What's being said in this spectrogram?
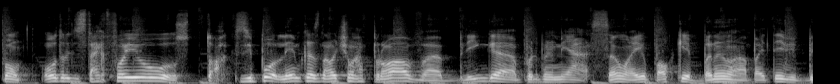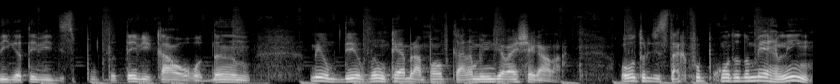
Bom, outro destaque foi os toques e polêmicas na última prova. Briga por premiação aí, o pau quebrando, rapaz. Teve briga, teve disputa, teve carro rodando. Meu Deus, foi um quebra-pau do caramba, a gente já vai chegar lá. Outro destaque foi por conta do Merlin.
